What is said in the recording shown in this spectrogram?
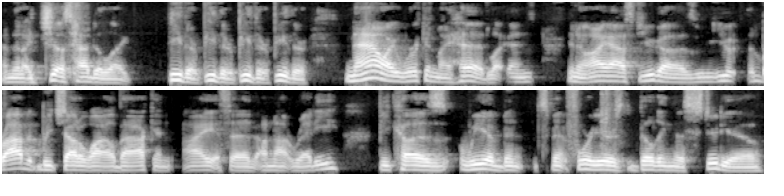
And that I just had to like be there, be there, be there, be there. Now I work in my head like, and, you know, I asked you guys, you, Rob reached out a while back and I said, I'm not ready because we have been spent four years building this studio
